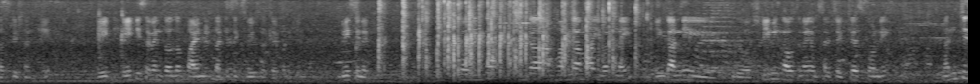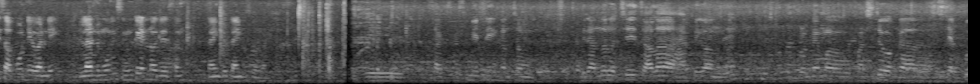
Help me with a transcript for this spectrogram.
సబ్స్క్రిప్షన్కి eighty eighty seven thousand five hundred thirty six views వచ్చాయి ఇప్పటికీ. బీసీ నెట్లో సో ఇంకా ఇంకా హంగామా ఇవన్నీ. ఇంకా అన్ని ఇప్పుడు స్ట్రీమింగ్ అవుతున్నాయి. ఒకసారి చెక్ చేసుకోండి. మంచి సపోర్ట్ ఇవ్వండి. ఇలాంటి మూవీస్ ఇంకా ఎన్నో చేస్తాం. Thank you thank you so much ఈ సక్సెస్ మీటింగ్ కొంచెం మీరందరూ వచ్చి చాలా హ్యాపీగా ఉంది. ఇప్పుడు మేము ఫస్ట్ ఒక స్టెప్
